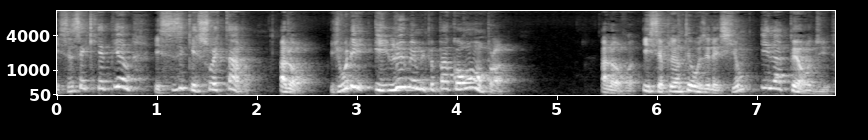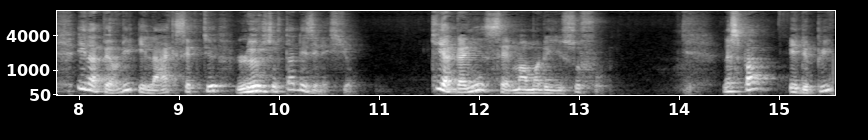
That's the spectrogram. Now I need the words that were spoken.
Et c'est ce qui est bien, et c'est ce qui est souhaitable. Alors, je vous dis, lui-même, il ne peut pas corrompre. Alors, il s'est présenté aux élections, il a perdu. Il a perdu, il a accepté le résultat des élections. Qui a gagné? C'est Mamadou Youssoufou. N'est-ce pas? Et depuis,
